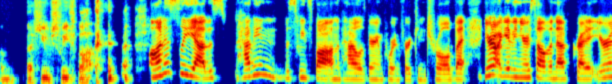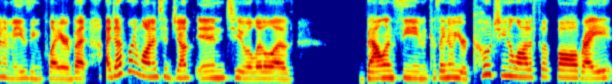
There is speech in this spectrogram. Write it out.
a, a huge sweet spot. Honestly, yeah, this having the sweet spot on the paddle is very important for control. But you're not giving yourself enough credit. You're an amazing player. But I definitely wanted to jump into a little of balancing because I know you're coaching a lot of football, right?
